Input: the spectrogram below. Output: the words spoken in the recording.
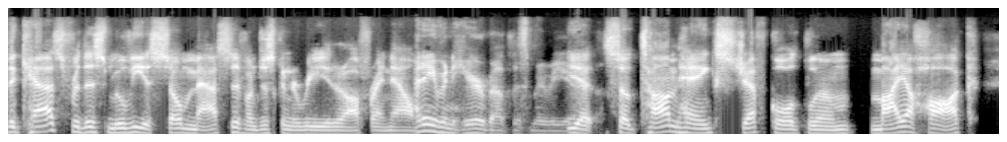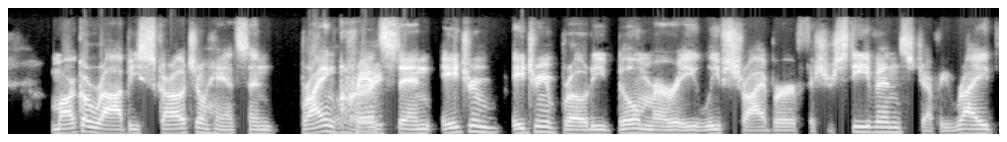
The cast for this movie is so massive. I'm just going to read it off right now. I didn't even hear about this movie. Yet. Yeah. So Tom Hanks, Jeff Goldblum, Maya Hawke, Margot Robbie, Scarlett Johansson, Brian Bill Murray. Cranston, Adrian Adrien Brody, Bill Murray, Liev Schreiber, Fisher Stevens, Jeffrey Wright.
